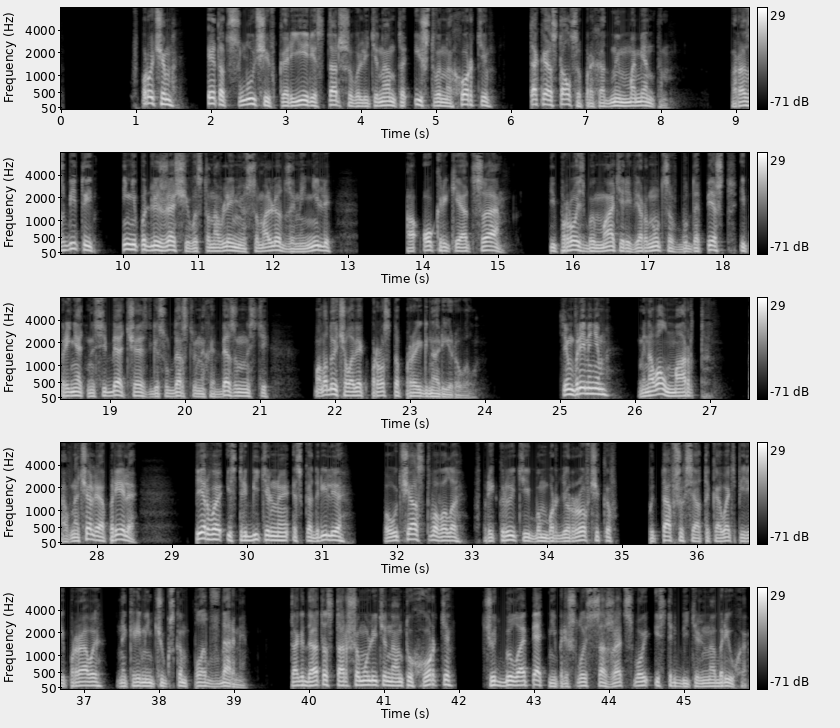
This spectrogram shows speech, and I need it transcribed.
Впрочем, этот случай в карьере старшего лейтенанта Иштвана Хорти так и остался проходным моментом. Разбитый и не подлежащий восстановлению самолет заменили, а окрики отца и просьбы матери вернуться в Будапешт и принять на себя часть государственных обязанностей молодой человек просто проигнорировал. Тем временем миновал март, а в начале апреля первая истребительная эскадрилья поучаствовала в прикрытии бомбардировщиков, пытавшихся атаковать переправы на Кременчугском плацдарме. Тогда-то старшему лейтенанту Хорте чуть было опять не пришлось сажать свой истребитель на брюхо.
